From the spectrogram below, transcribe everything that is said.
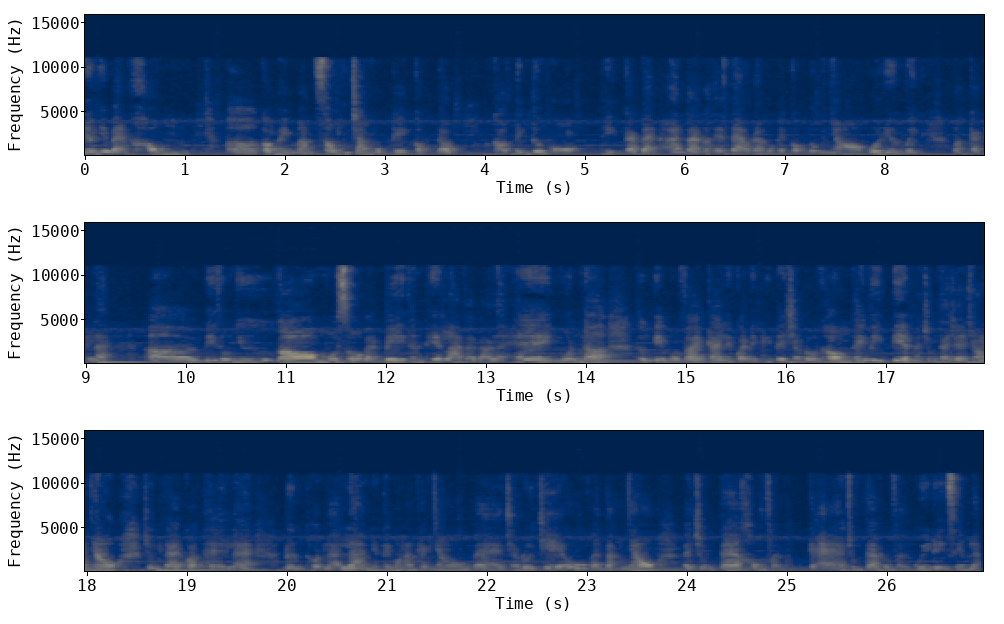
Nếu như bạn không uh, có may mắn sống trong một cái cộng đồng có tính tương hỗ thì các bạn hoàn toàn có thể tạo ra một cái cộng đồng nhỏ của riêng mình bằng cách là uh, ví dụ như gom một số bạn bè thân thiết lại và bảo là hey muốn uh, thử nghiệm một vài cái liên quan đến kinh tế trao đổi không? Thay vì tiền mà chúng ta trả cho nhau chúng ta có thể là đơn thuần là làm những cái món ăn khác nhau và trao đổi chéo và tặng nhau và chúng ta không phải cả chúng ta không phải quy định xem là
